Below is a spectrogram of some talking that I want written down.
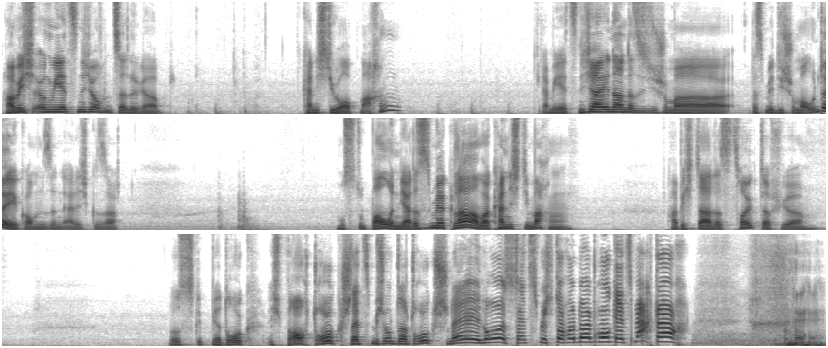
habe ich irgendwie jetzt nicht auf dem Zettel gehabt. Kann ich die überhaupt machen? Ich kann mir jetzt nicht erinnern, dass ich die schon mal, dass mir die schon mal untergekommen sind, ehrlich gesagt. Musst du bauen. Ja, das ist mir klar, aber kann ich die machen? Habe ich da das Zeug dafür? Los, gib mir Druck. Ich brauche Druck. Setz mich unter Druck. Schnell, los, setz mich doch unter Druck. Jetzt mach doch.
